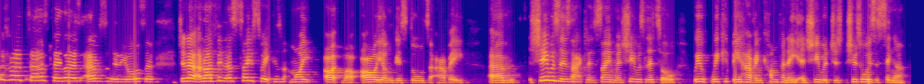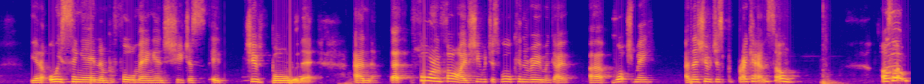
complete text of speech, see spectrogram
That's fantastic. That is absolutely awesome. Do you know? And I think that's so sweet because my, uh, well, our youngest daughter Abby, um, she was exactly the same when she was little. We we could be having company, and she would just she was always a singer, you know, always singing and performing, and she just it she was born with it. And at four and five, she would just walk in the room and go, uh, "Watch me," and then she would just break out in song. I was oh.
